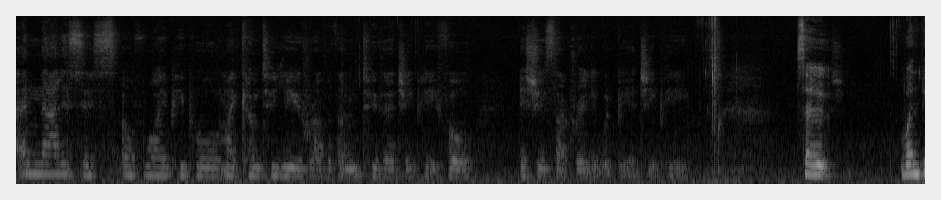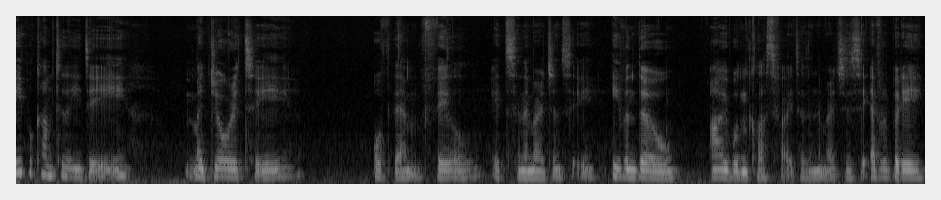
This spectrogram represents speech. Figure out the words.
analysis of why people might come to you rather than to their GP for issues that really would be a GP? So, when people come to the ED, majority of them feel it's an emergency, even though I wouldn't classify it as an emergency. Everybody,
